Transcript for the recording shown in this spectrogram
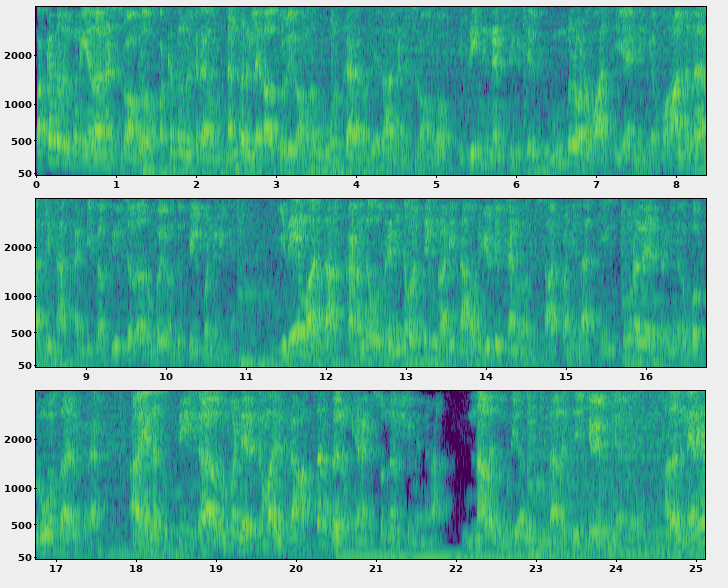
பக்கத்தில் இருக்கிறவங்க ஏதாவது நினச்சிருவாங்களோ பக்கத்தில் இருக்கிற நண்பர்கள் ஏதாவது சொல்லிடுவாங்களோ ஊருக்காரன் வந்து ஏதாவது நினச்சிருவாங்களோ இப்படின்னு நினச்சிக்கிட்டு உங்களோட வாழ்க்கையை நீங்கள் வாழலை அப்படின்னா கண்டிப்பாக ஃப்யூச்சரில் ரொம்பவே வந்து ஃபீல் பண்ணுவீங்க. இதே மாதிரி தான் கடந்த ஒரு ரெண்டு வருஷத்துக்கு முன்னாடி நான் ஒரு யூடியூப் சேனல் வந்து ஸ்டார்ட் பண்ணல. என் கூடவே இருக்கிறவங்க ரொம்ப க்ளோஸாக இருக்கிற என்னை சுற்றி ரொம்ப நெருக்கமாக இருக்கிற அத்தனை பேரும் எனக்கு சொன்ன விஷயம் என்னன்னா உன்னால் இது முடியாது. உன்னால் ஜெயிக்கவே முடியாது. அதாவது நிறைய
